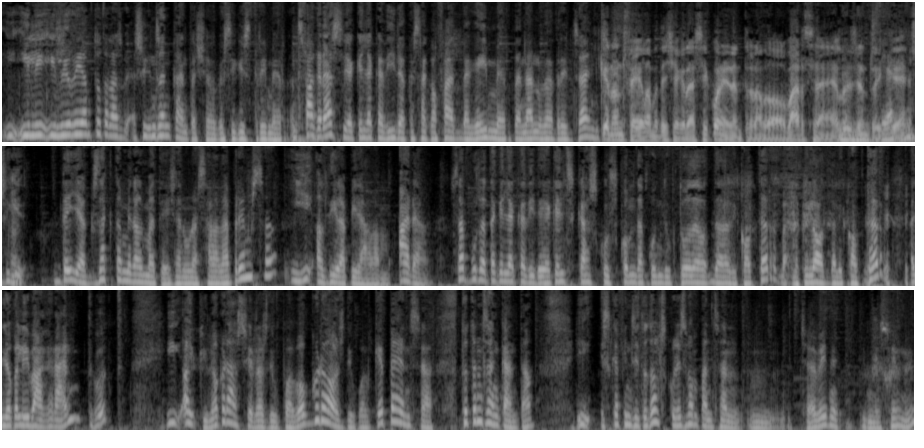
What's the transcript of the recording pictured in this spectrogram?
i, i, li, i li riem totes les... O sigui, ens encanta això, que sigui streamer. Ens fa gràcia aquella cadira que s'ha agafat de gamer, de nano de 13 anys. Que no ens feia la mateixa gràcia quan era entrenador del Barça, eh, Luis Enrique? O sigui, deia exactament el mateix en una sala de premsa i el dilapidàvem. Ara, s'ha posat aquella cadira i aquells cascos com de conductor d'helicòpter, de, de pilot d'helicòpter, allò que li va gran, tot, i, ai, quina gràcia, les diu pel boc gros, diu el que pensa, tot ens encanta. I és que fins i tot els col·legs van pensant, mm, Xavi, dime sí, no?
